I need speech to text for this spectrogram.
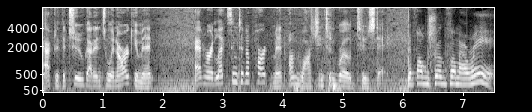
after the two got into an argument at her Lexington apartment on Washington Road Tuesday. If I'm struggling for my rent,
